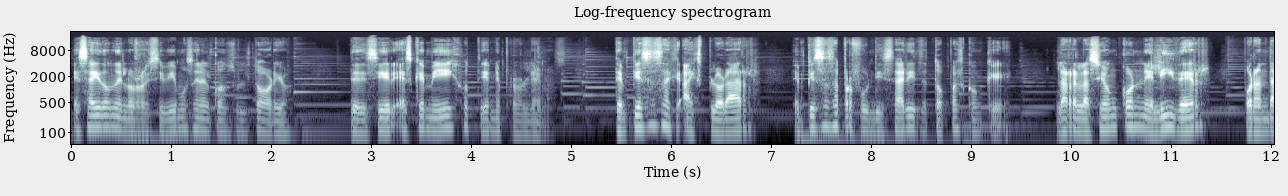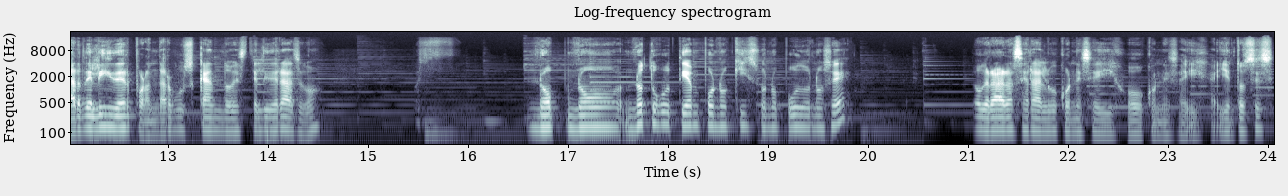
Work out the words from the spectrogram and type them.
es ahí donde los recibimos en el consultorio, de decir, es que mi hijo tiene problemas. Te empiezas a, explorar, empiezas a profundizar y te topas con que la relación con el líder por andar de líder, por andar buscando este liderazgo, pues no, no, no tuvo tiempo, no quiso, no pudo, no sé, lograr hacer algo con ese hijo o con esa hija. Y entonces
